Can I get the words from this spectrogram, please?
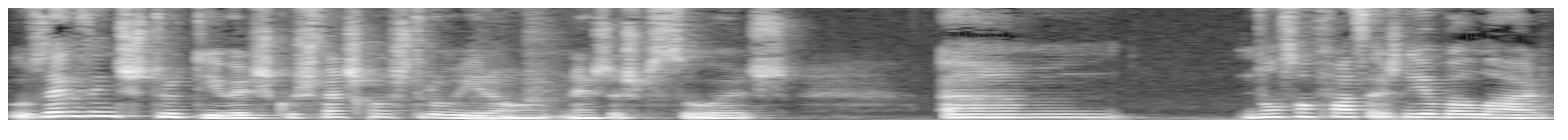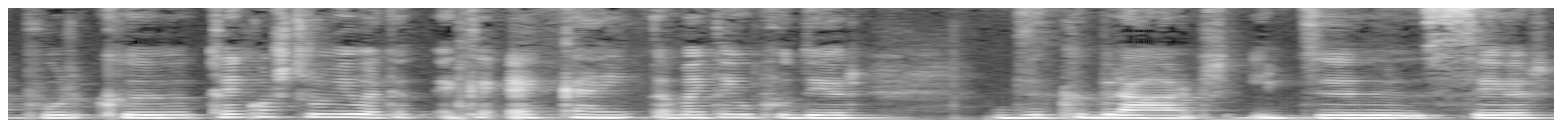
os egos indestrutíveis que os fãs construíram nestas pessoas um, não são fáceis de abalar porque quem construiu é, que, é, é quem também tem o poder de quebrar e de ser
